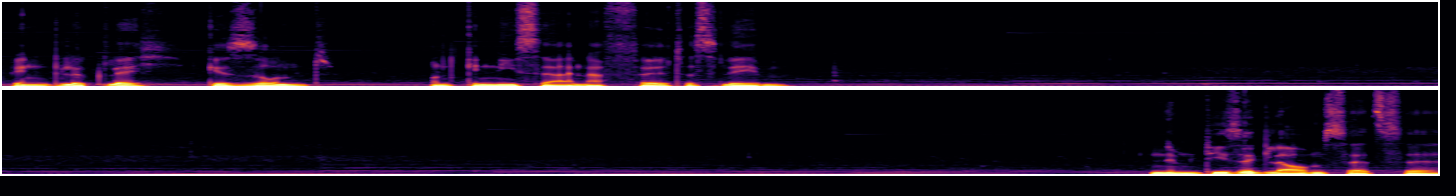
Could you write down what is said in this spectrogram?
Ich bin glücklich, gesund und genieße ein erfülltes Leben. Nimm diese Glaubenssätze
